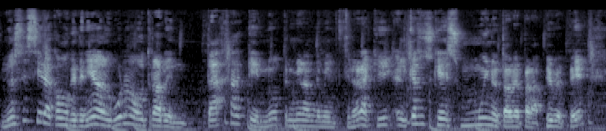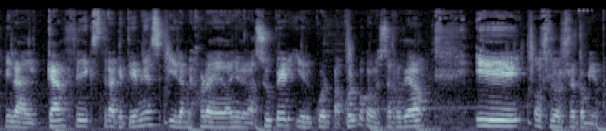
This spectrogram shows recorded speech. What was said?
No sé si era como que tenía alguna otra ventaja que no terminan de mencionar aquí. El caso es que es muy notable para PvP, el alcance extra que tienes y la mejora de daño de la super y el cuerpo a cuerpo cuando está rodeado. Y os los recomiendo.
